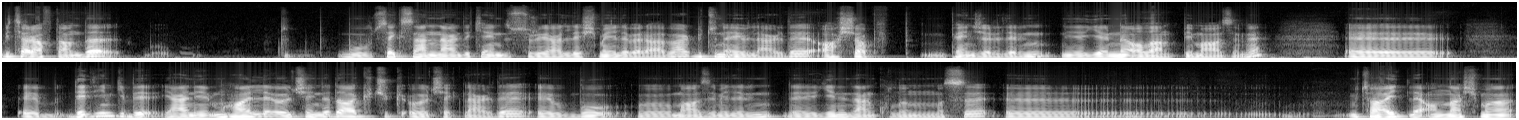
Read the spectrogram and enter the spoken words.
bir taraftan da bu 80'lerdeki endüstriyelleşmeyle beraber bütün evlerde ahşap pencerelerin e, yerini alan bir malzeme. Ee, e, dediğim gibi yani mahalle ölçeğinde daha küçük ölçeklerde e, bu e, malzemelerin e, yeniden kullanılması e, müteahhitle anlaşma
